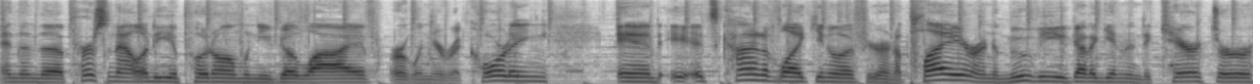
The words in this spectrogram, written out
and then the personality you put on when you go live or when you're recording. And it's kind of like you know if you're in a play or in a movie you got to get into character.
